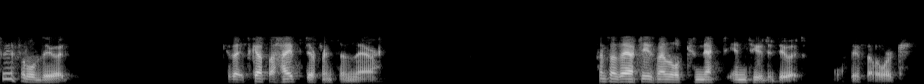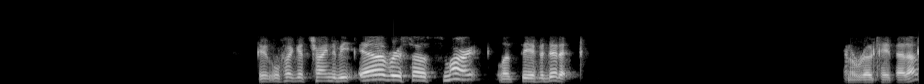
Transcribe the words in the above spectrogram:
See if it'll do it. Because it's got the height difference in there. Sometimes I have to use my little connect into to do it. We'll see if that'll work. It looks like it's trying to be ever so smart. Let's see if it did it. I'm going to rotate that up.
